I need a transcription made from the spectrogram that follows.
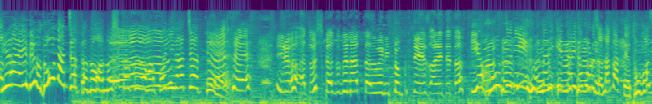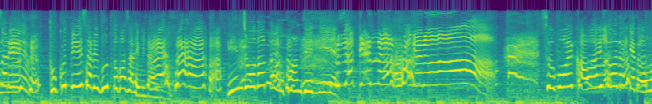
えでもどうなっちゃったの？あの四角の箱になっちゃって。イルハート四角くなった上に特定されてた。いや本当に踏んだり蹴ったりどころじゃなかったよ。飛ばされ特定されぶっ飛ばされみたいな。炎上だったよ完全に。ふざけんなすごいかわいそうだけど面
